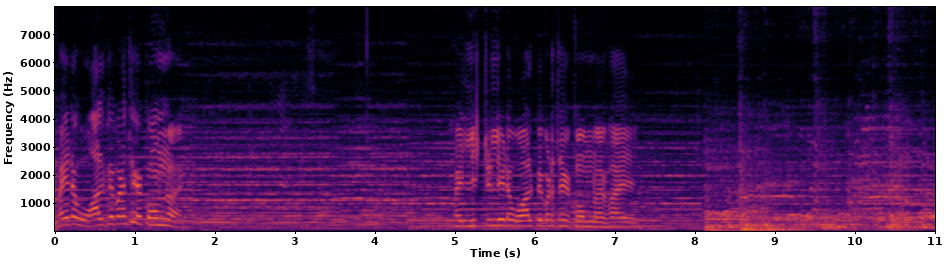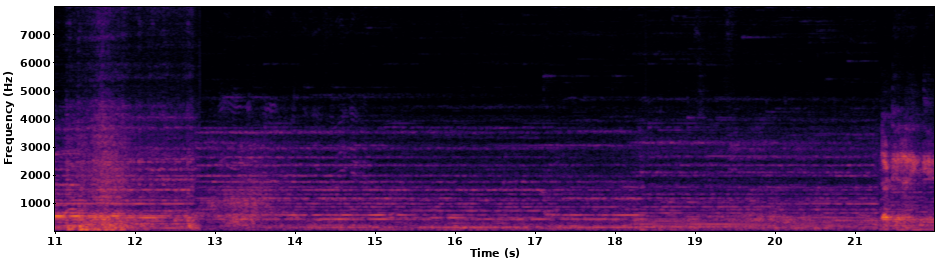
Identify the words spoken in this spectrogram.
ভাই এটা ওয়ালপেপারের থেকে কম নয় ভাই লিটারলি এটা ওয়ালপেপারের থেকে কম নয় ভাই डटे रहेंगे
